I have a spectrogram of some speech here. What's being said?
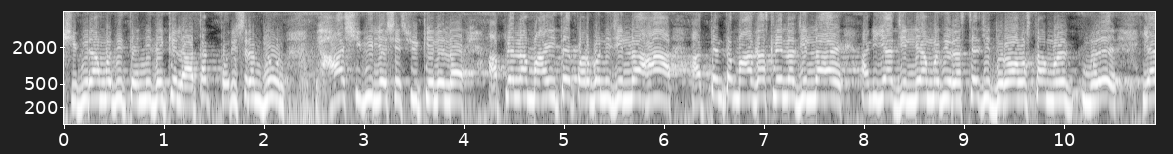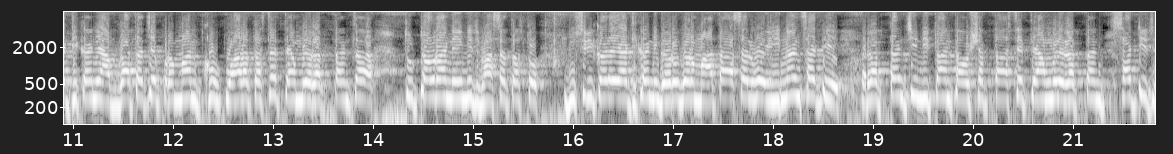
शिबिरामध्ये त्यांनी देखील अथक परिश्रम घेऊन हा शिबिर यशस्वी केलेला आहे. आपल्याला माहीत आहे परभणी जिल्हा हा अत्यंत मागासलेला जिल्हा आहे आणि या जिल्ह्यामध्ये रस्त्याची दुरावस्था मुळे या ठिकाणी अपघाताचे प्रमाण खूप वाढत असतात. त्यामुळे रक्तांचा तुटवडा नेहमीच भासत असतो. दुसरीकडे या ठिकाणी गरोदर माता असेल व इनांसाठी रक्तांची नितांत आवश्यकता असते. त्यामुळे रक्तां मुलांसाठीच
